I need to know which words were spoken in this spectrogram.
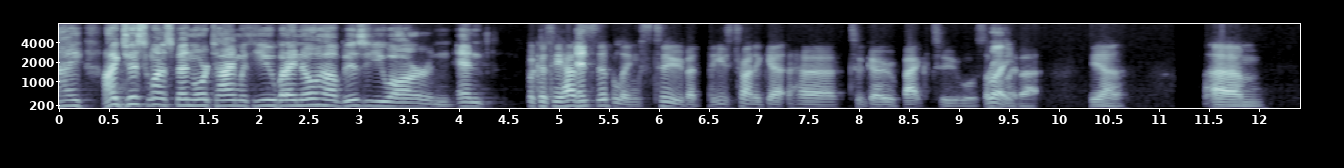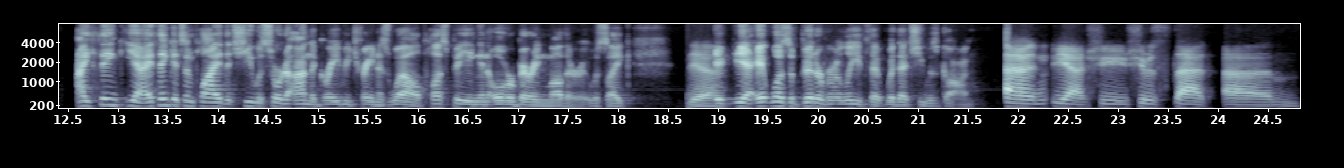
I i just want to spend more time with you but i know how busy you are and and because he has and- siblings too that he's trying to get her to go back to or something Right. like that. Yeah. Um. I think, yeah, I think it's implied that she was sort of on the gravy train as well. Plus, being an overbearing mother, it was like, Yeah. it, yeah, it was a bit of relief that that she was gone. and yeah, she she was that um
